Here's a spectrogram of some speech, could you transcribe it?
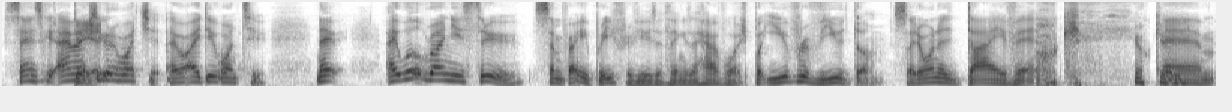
Sounds good. I'm Day actually going to watch it. I, I do want to. Now, I will run you through some very brief reviews of things I have watched, but you've reviewed them, so I don't want to dive in. Okay, okay. Um,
